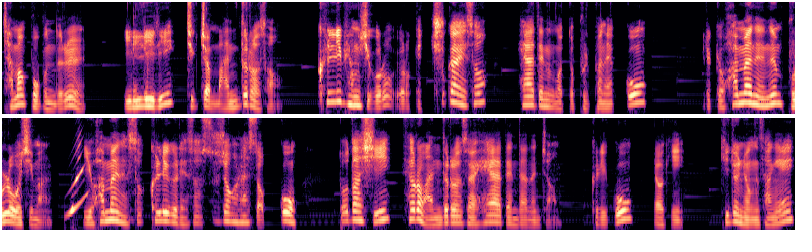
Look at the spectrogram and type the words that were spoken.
자막 부분들을 일일이 직접 만들어서 클립 형식으로 이렇게 추가해서 해야 되는 것도 불편했고 이렇게 화면에는 불러오지만 이 화면에서 클릭을 해서 수정을 할 수 없고 또다시 새로 만들어서 해야 된다는 점. 그리고 여기 기존 영상의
